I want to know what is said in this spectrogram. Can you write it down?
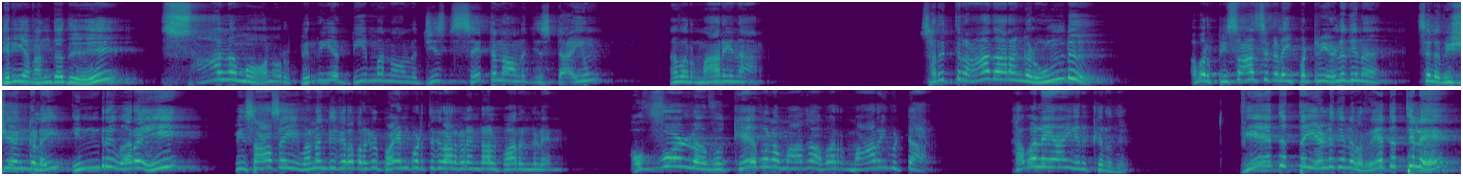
தெரிய வந்தது சாலமோன் ஒரு பெரிய டீமனாலஜிஸ்ட் சேட்டனாலஜிஸ்டாயும் அவர் மாறினார். சரித்திர ஆதாரங்கள் உண்டு. அவர் பிசாசுகளை பற்றி எழுதின சில விஷயங்களை இன்று வரை பிசாசை வணங்குகிறவர்கள் பயன்படுத்துகிறார்கள் என்றால் பாருங்களேன். அவ்வளவு கேவலமாக அவர் மாறிவிட்டார். கவலையாய் இருக்கிறது. வேதத்தை எழுதினவர் வேதத்திலே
